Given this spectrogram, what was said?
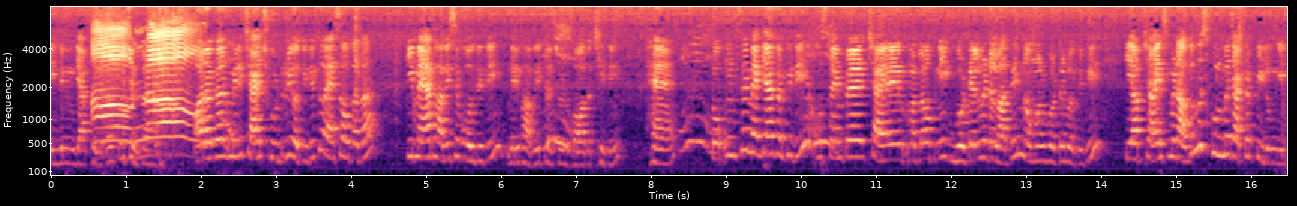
एक दिन गैप कुछ चलता था और अगर मेरी चाय छूट रही होती थी तो ऐसा होता था कि मैं भाभी से बोलती थी मेरी भाभी टचवुड बहुत अच्छी थी हैं। तो उनसे मैं क्या करती थी उस टाइम पे चाय मतलब अपनी एक बोतल में डलवाती थी नॉर्मल बोतल होती थी कि आप चाय इसमें डाल दो मैं स्कूल में जाकर पी लूँगी।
